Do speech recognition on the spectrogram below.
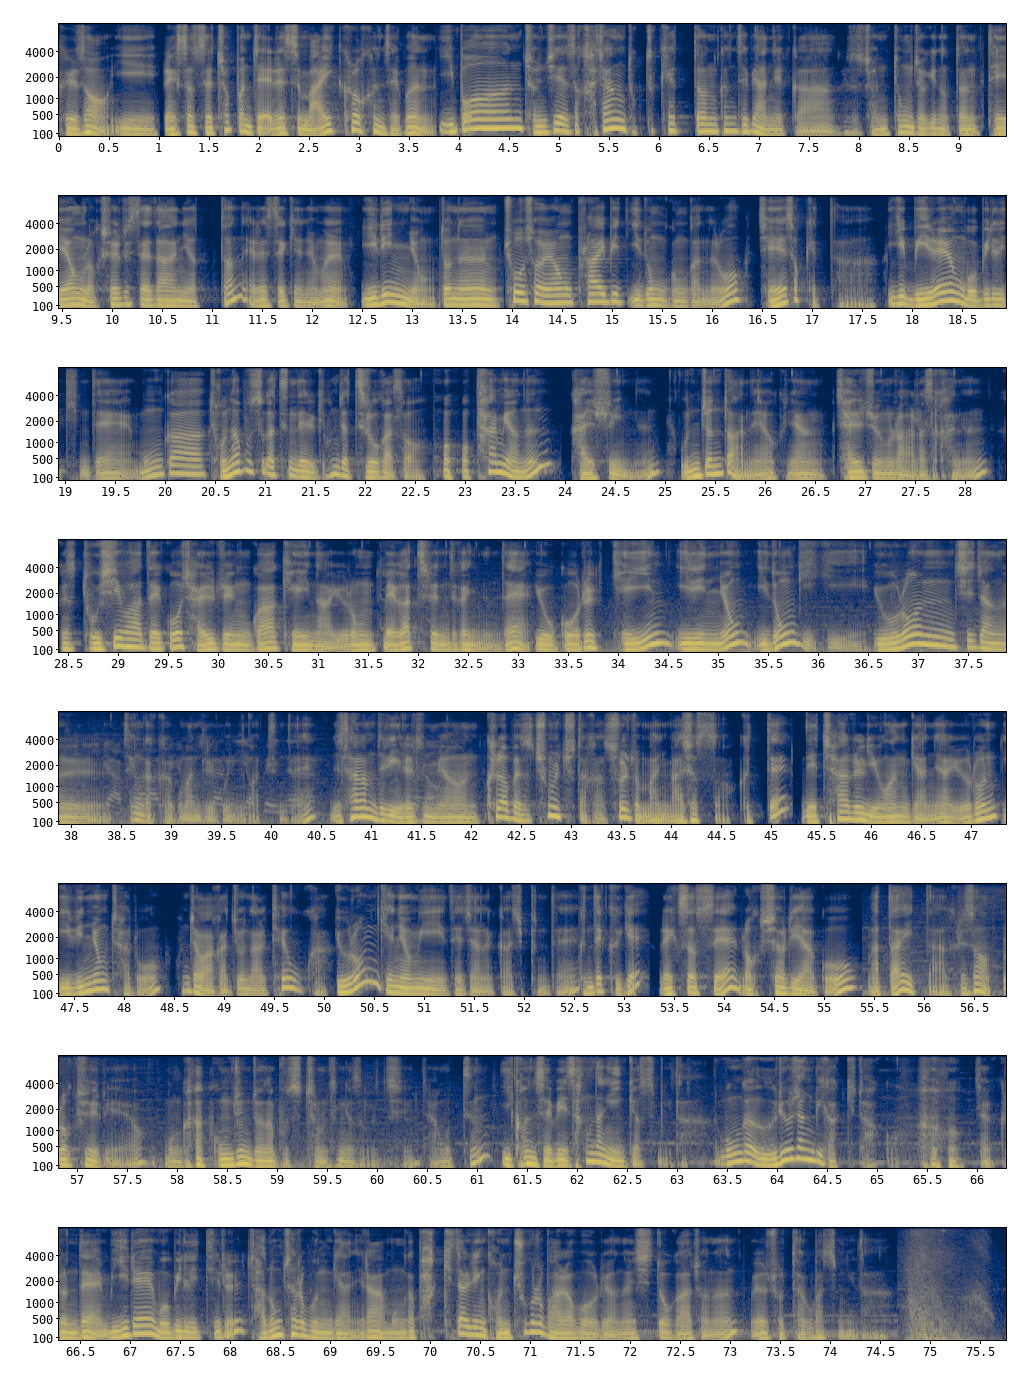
그래서 이 렉서스의 첫 번째 LS 마이크로 컨셉은 이번 전시에서 가장 독특했던 컨셉이 아닐까. 그래서 전통적인 어떤 대형 럭셔리 세단이었던 LS 개념을 1인용 또는 초소형 프라이빗 이동 공간으로 재해석했다. 이게 미래형 모빌리티인데 뭔가 전화부스 같은 데 이렇게 혼자 들어가서 타면은 갈 수 있는 운전도 안 해요. 그냥 자율주행으로 알아서 가는. 그래서 도시화되고 자율주행과 개인화 이런 메가 트렌드가 있는데 요거를 개인 1인용 이동기기 요런 시장을 생각하고 만들고 있는 것 같은데. 사람들이 예를 들면 클럽에서 춤을 추다가 술 좀 많이 마셨어. 그때 내 차를 이용하는 게 아니라 요런 1인용 차로 혼자 와가지고 날 태우고 가. 요런 개념이 되지 않을까 싶은데. 근데 그게 렉서스의 럭셔리하고 맞닿아 있다. 그래서 럭셔리예요. 뭔가 공중전화 부스처럼 생겨서 그렇지. 자, 아무튼 이 컨셉이 상당히 인기였습니다. 뭔가 의료 장비 같기도 하고. 자, 그런데 미래의 모빌리티를 자동차로 보는 게 아니라 뭔가 바퀴 달린 건축으로 바라보려는 시도가 저는 매우 좋다고 봤습니다.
